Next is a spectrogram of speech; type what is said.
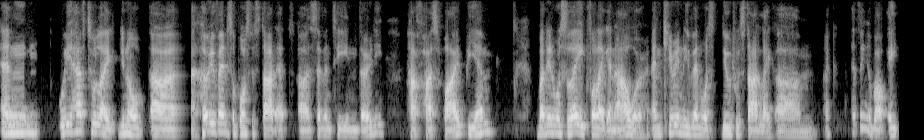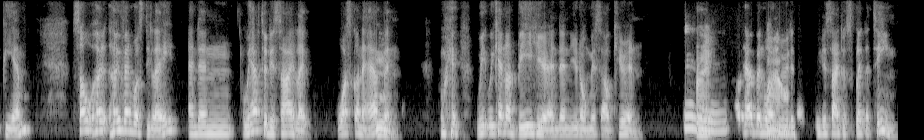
And we have to like you know uh, her event supposed to start at uh, seventeen thirty, half past five p.m. But it was late for like an hour, and Kieran event was due to start like um I, I think about eight p.m. So her, her event was delayed, and then we have to decide like what's gonna happen. We, we, we cannot be here and then you know miss out Kieran. Mm-hmm. Right. What happened was wow. we, decided, to split the team.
